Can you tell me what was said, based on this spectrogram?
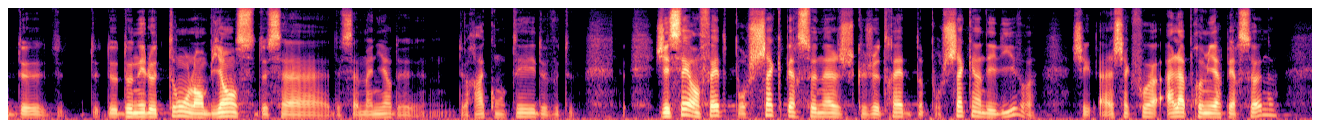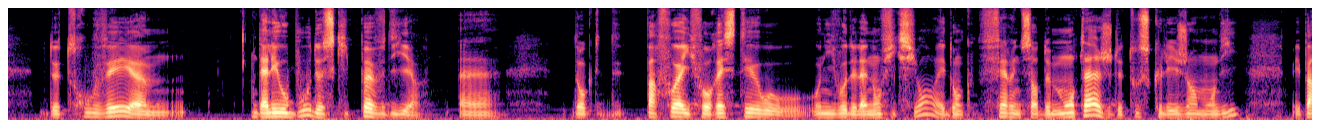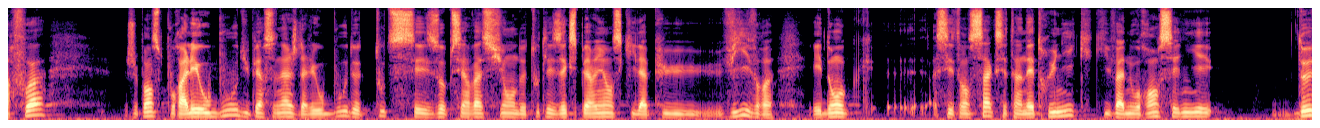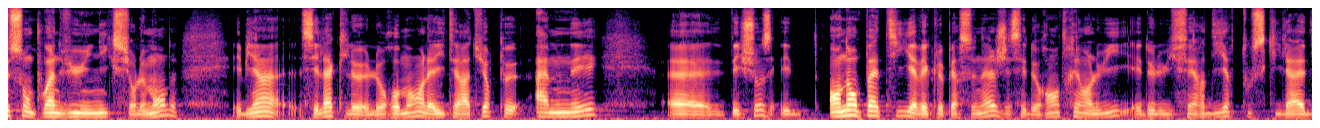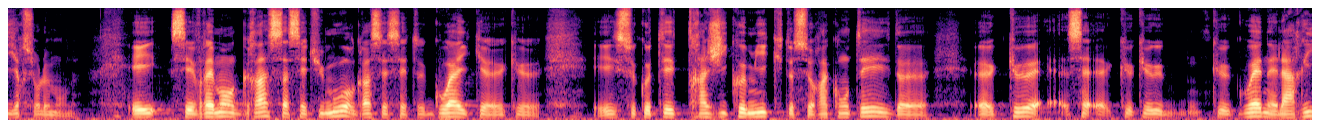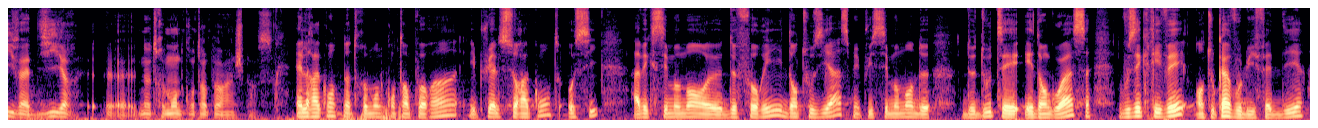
donner le ton, l'ambiance de sa, de sa manière de, raconter. De, J'essaie en fait pour chaque personnage que je traite, pour chacun des livres, à chaque fois à la première personne, de trouver, euh, d'aller au bout de ce qu'ils peuvent dire. Euh, donc parfois il faut rester au, au niveau de la non-fiction et donc faire une sorte de montage de tout ce que les gens m'ont dit. Mais parfois, je pense, pour aller au bout du personnage, d'aller au bout de toutes ses observations, de toutes les expériences qu'il a pu vivre. Et donc, euh, c'est en ça que c'est un être unique qui va nous renseigner de son point de vue unique sur le monde. Eh bien, c'est là que le, roman, la littérature peut amener euh, des choses. Et en empathie avec le personnage, j'essaie de rentrer en lui et de lui faire dire tout ce qu'il a à dire sur le monde. Et c'est vraiment grâce à cet humour, grâce à cette gouaille et ce côté tragicomique de se raconter, euh, que, Gwen, elle arrive à dire euh, notre monde contemporain, je pense. Elle raconte notre monde contemporain, et puis elle se raconte aussi avec ses moments euh, d'euphorie, d'enthousiasme, et puis ses moments de doute et d'angoisse. Vous écrivez, en tout cas vous lui faites dire,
